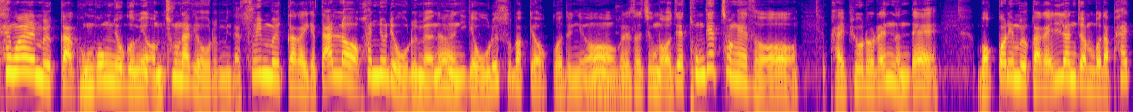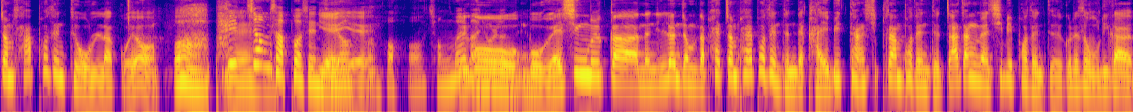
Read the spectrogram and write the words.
생활 물가 공공 요금이 엄청나게 오릅니다. 수입 물가가 이게 달러 환율이 오르면은 이게 오를 수밖에 없거든요. 음. 그래서 지금 어제 통계청에서 발표를 했는데 먹거리 물가가 1년 전보다 8.4% 올랐고요. 와, 8.4%요. 예, 예. 허허, 정말 많이 올랐네요. 뭐 외식 물가는 1년 전보다 8.8%인데 갈비탕 13%, 짜장면 12%. 그래서 우리가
